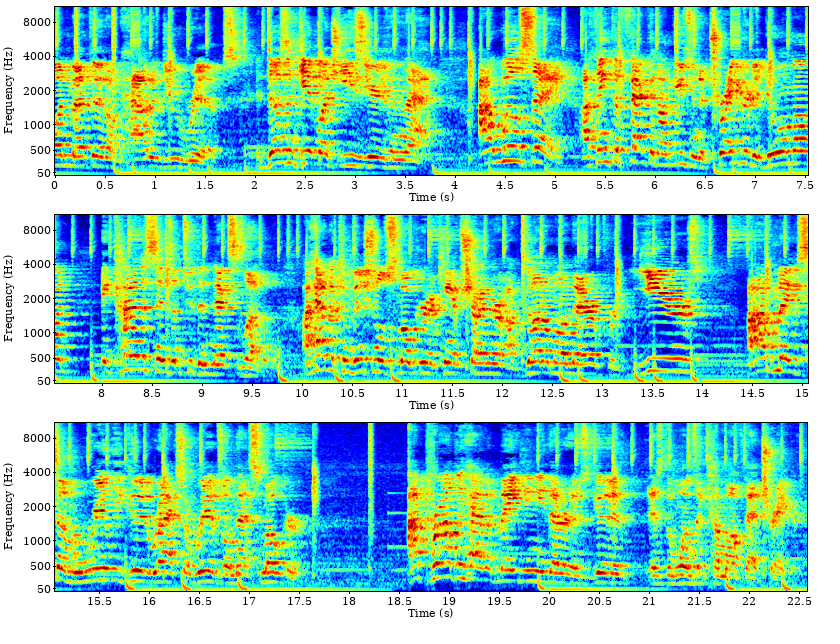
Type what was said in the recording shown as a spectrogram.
One method on how to do ribs. It doesn't get much easier than that. I will say, I think the fact that I'm using a Traeger to do them on, it kind of sends them to the next level. I have a conventional smoker at Camp Shiner. I've done them on there for years. I've made some really good racks of ribs on that smoker. I probably haven't made any that are as good as the ones that come off that Traeger.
